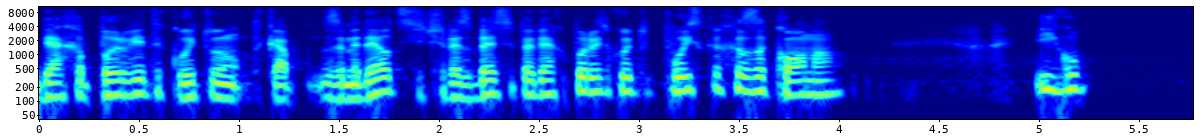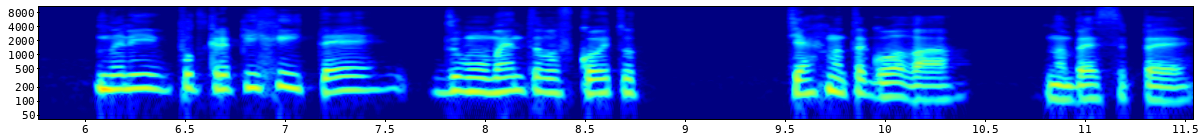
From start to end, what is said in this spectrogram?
бяха първите, които, така, земеделци чрез БСП бяха първите, които поискаха закона и го нали, подкрепиха и те до момента, в който тяхната глава на БСП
